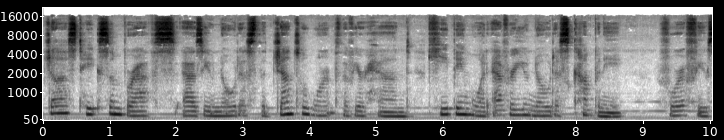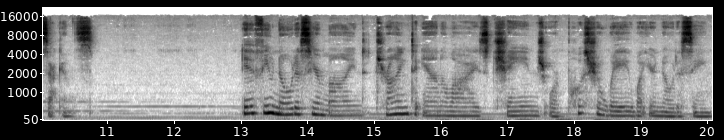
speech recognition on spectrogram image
Just take some breaths as you notice the gentle warmth of your hand, keeping whatever you notice company for a few seconds. If you notice your mind trying to analyze, change, or push away what you're noticing,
